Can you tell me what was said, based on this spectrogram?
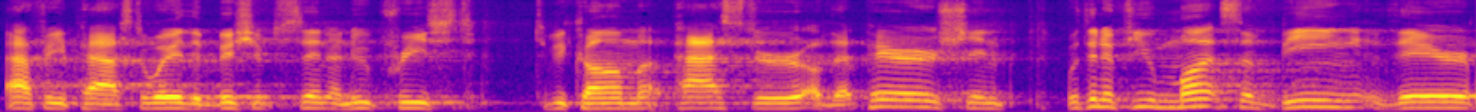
after he passed away, the bishop sent a new priest to become pastor of that parish. And within a few months of being there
